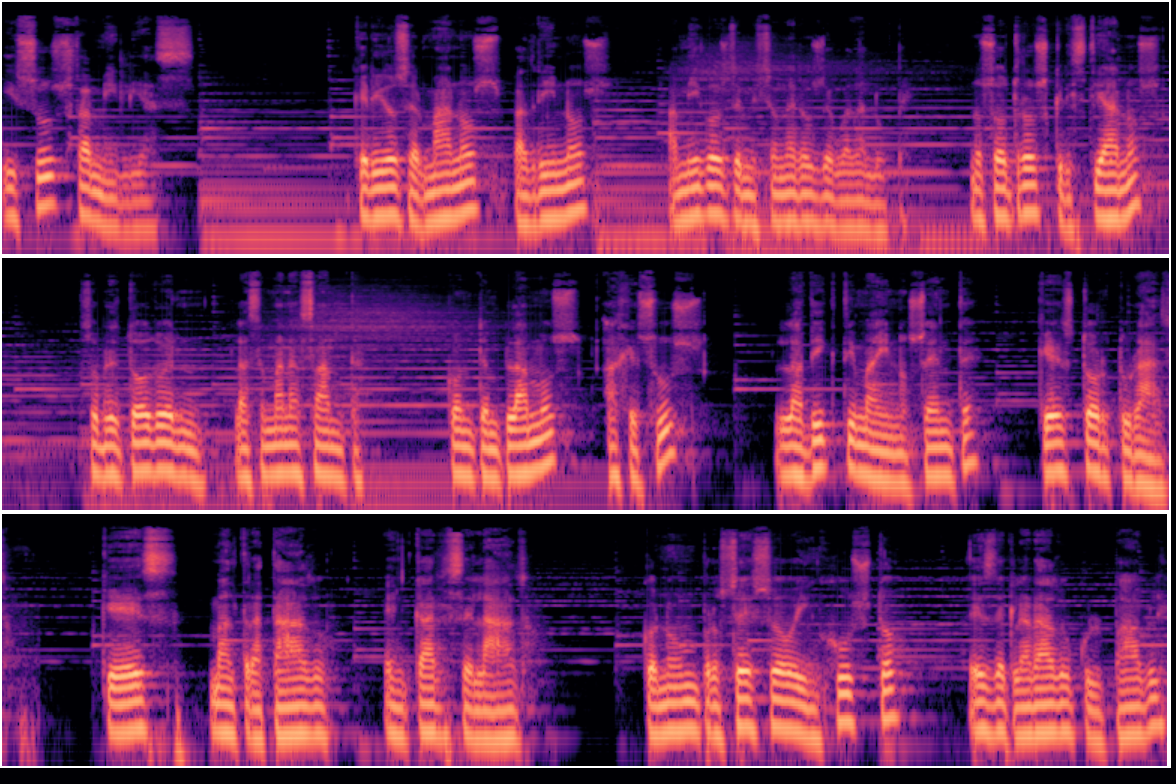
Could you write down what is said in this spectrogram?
y sus familias. Queridos hermanos, padrinos, amigos de misioneros de Guadalupe. Nosotros cristianos, sobre todo en la Semana Santa, contemplamos a Jesús, la víctima inocente, que es torturado, que es maltratado, encarcelado. Con un proceso injusto es declarado culpable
